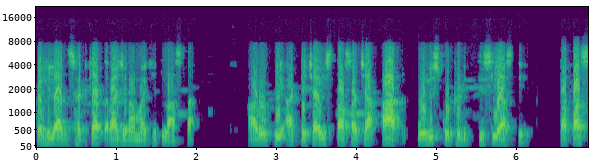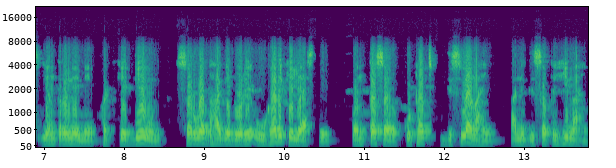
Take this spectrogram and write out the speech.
पहिल्या झटक्यात राजीनामा घेतला असता. आरोपी अठ्ठेचाळीस तासाच्या आत पोलीस कोठडीत दिसले असते. तपास यंत्रणेने फटके देऊन सर्व धागेदोरे उघड केले असते पण तसं कुठंच दिसलं नाही आणि दिसतही नाही.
